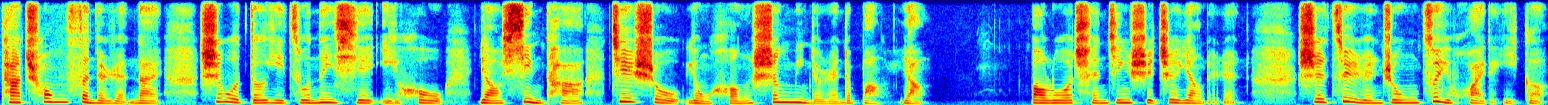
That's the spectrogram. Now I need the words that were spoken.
他充分的忍耐，使我得以做那些以后要信他、接受永恒生命的人的榜样。保罗曾经是这样的人，是罪人中最坏的一个。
